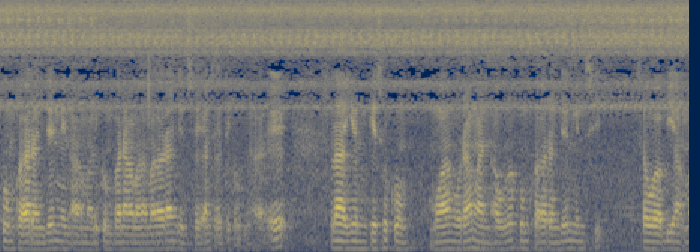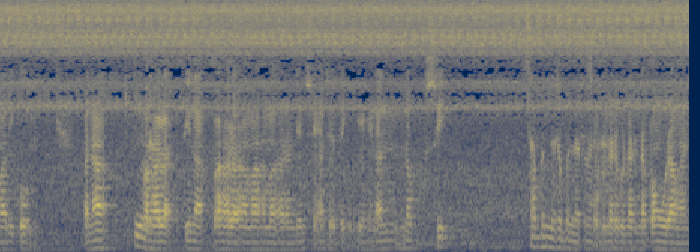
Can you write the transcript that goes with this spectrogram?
kum ka ranjun min amalikum kana amal-amal ranjun sayan saeutik are la yunkisukum moal ngurangan Allah kum ka ranjun min si sawabi amalikum Tina. pahala tina pahala amal-amal ranjun sayan saeutik minan nuksi Sabener-benerna. sebenar-benarnya pengurangan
